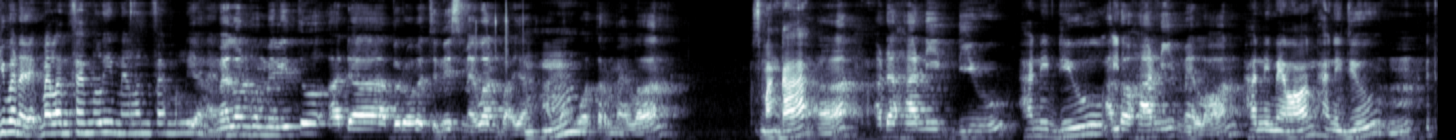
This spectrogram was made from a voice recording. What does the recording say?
gimana ya? Melon family, melon family. Ya, melon family itu ada beberapa jenis melon Pak ya. Mm-hmm. Ada watermelon, Semangka, ah, ada honeydew honeydew, atau honey melon. honey melon, honeydew. Itu,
